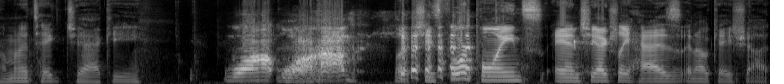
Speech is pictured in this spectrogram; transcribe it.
I'm gonna take Jackie. womp womp. Look, she's four points, and she actually has an okay shot.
